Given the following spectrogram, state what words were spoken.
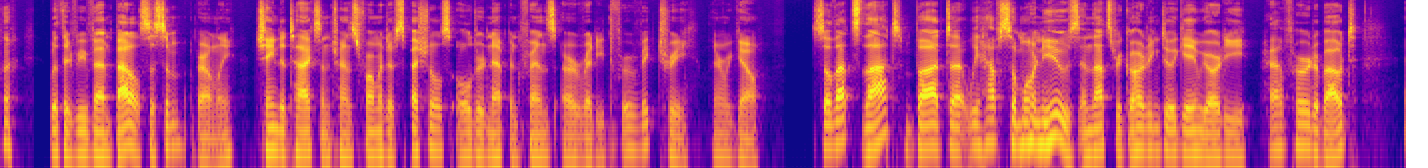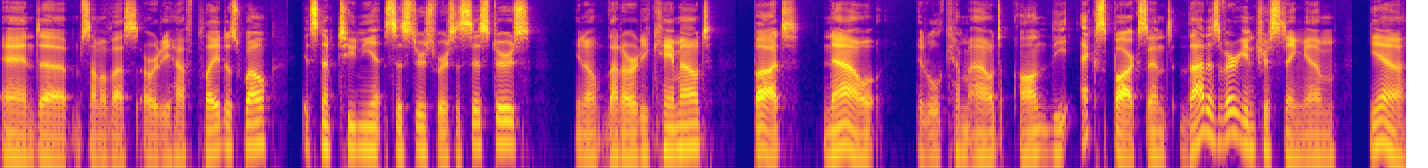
With a revamped battle system, apparently. Chained attacks and transformative specials, Older Nep and friends are ready for victory. There we go. So that's that, but uh, we have some more news, and that's regarding to a game we already have heard about, and uh, some of us already have played as well. It's Neptunia Sisters versus Sisters. You know, that already came out, but now it will come out on the Xbox, and that is very interesting. Um, yeah,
